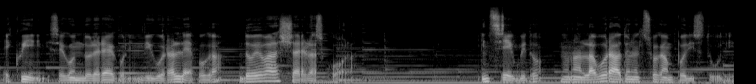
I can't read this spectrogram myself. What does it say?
e quindi, secondo le regole in vigore all'epoca, doveva lasciare la scuola. In seguito non ha lavorato nel suo campo di studi.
